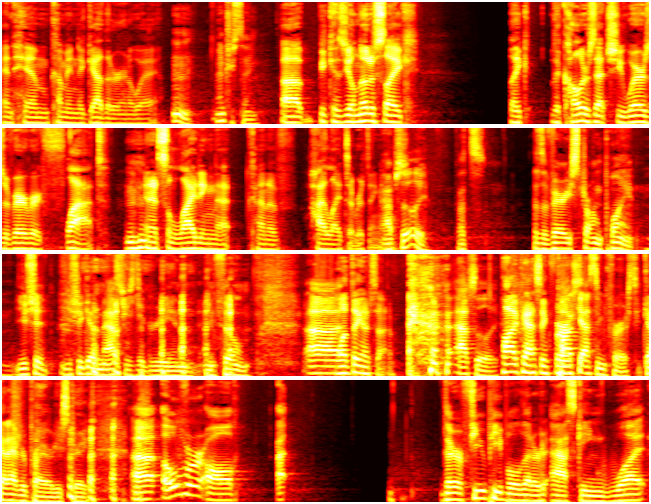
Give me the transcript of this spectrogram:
and him coming together in a way. Hmm, interesting. Uh, because you'll notice like like the colors that she wears are very very flat, Mhm. and it's the lighting that kind of highlights everything. Else. Absolutely. That's that's a very strong point. You should you should get a master's degree in, in film. Uh, One thing at a time. absolutely. Podcasting first. Podcasting first. You gotta have your priorities straight. uh, overall, I, there are a few people that are asking what,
